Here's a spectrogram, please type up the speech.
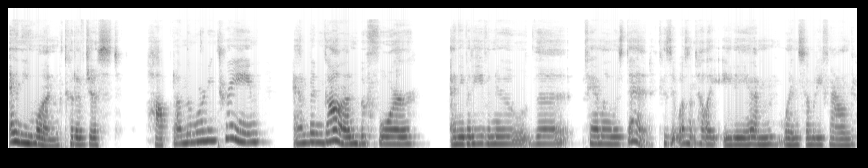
anyone could have just hopped on the morning train and been gone before anybody even knew the family was dead. Because it wasn't till like 8 a.m. when somebody found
